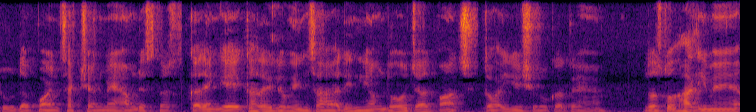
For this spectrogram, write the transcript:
टू द पॉइंट सेक्शन में हम डिस्कस करेंगे घरेलू हिंसा अधिनियम 2005 तो आइए शुरू करते हैं। दोस्तों, हाल ही में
